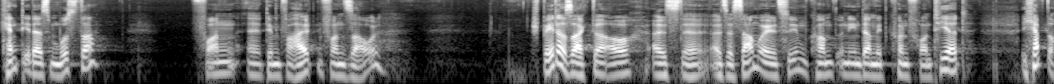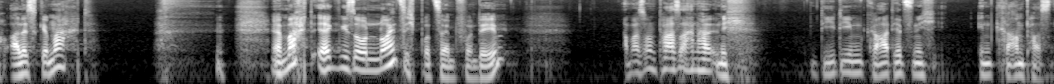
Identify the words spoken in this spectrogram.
Kennt ihr das Muster von äh, dem Verhalten von Saul? Später sagt er auch, als, der, als der Samuel zu ihm kommt und ihn damit konfrontiert, ich habe doch alles gemacht. er macht irgendwie so 90 Prozent von dem, aber so ein paar Sachen halt nicht. Die, die ihm gerade jetzt nicht in den Kram passen.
